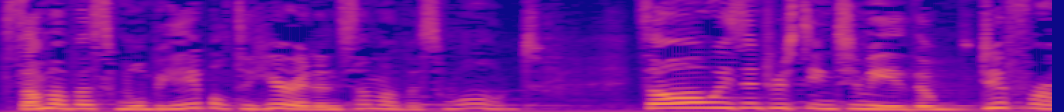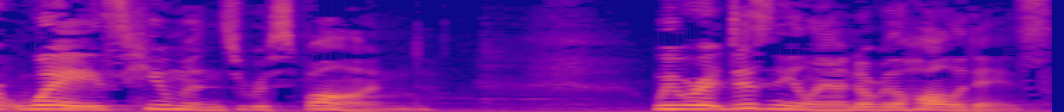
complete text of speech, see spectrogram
Some of us will be able to hear it, and some of us won't. It's always interesting to me the different ways humans respond. We were at Disneyland over the holidays.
